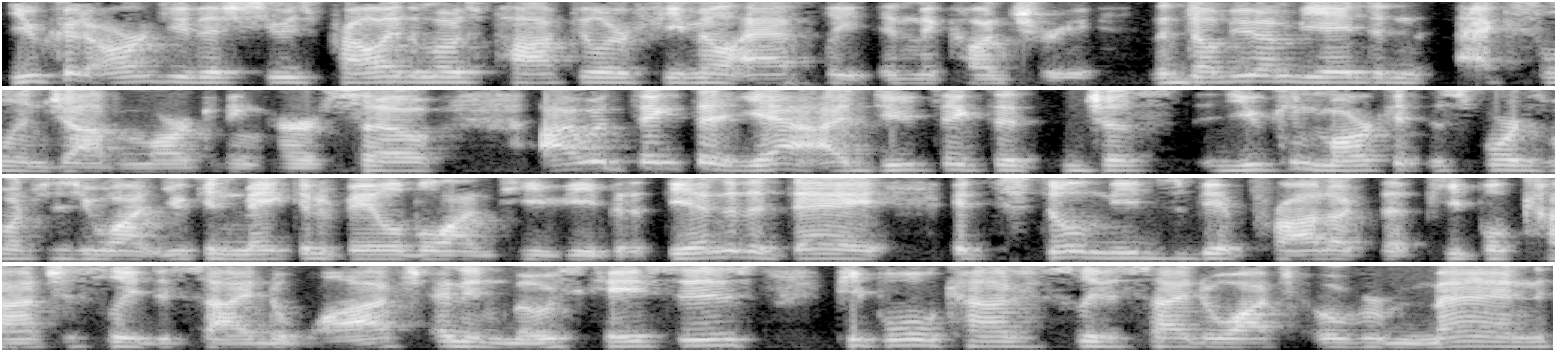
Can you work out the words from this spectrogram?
you could argue that she was probably the most popular female athlete in the country. The WNBA did an excellent job of marketing her. So I would think that, yeah, I do think that just you can market the sport as much as you want. You can make it available on TV, but at the end of the day, it still needs to be a product that people consciously decide to watch. And in most cases, people will consciously decide to watch over men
